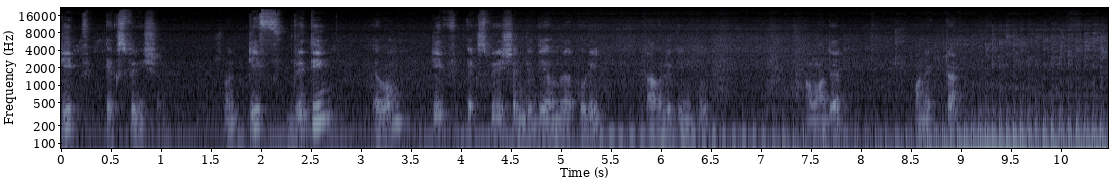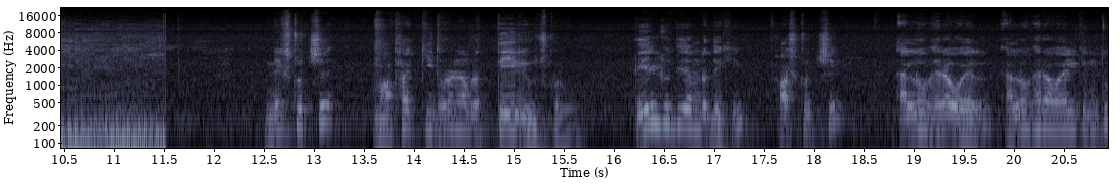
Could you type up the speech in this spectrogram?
ডিপ এক্সপিরেশন ডিপ ব্রিথিং এবং ডিপ এক্সপিরেশন যদি আমরা করি, তাহলে কিন্তু আমাদের অনেকটা নেক্সট হচ্ছে মাথায় কী ধরনের আমরা তেল ইউজ করব? তেল যদি আমরা দেখি ফার্স্ট হচ্ছে অ্যালোভেরা অয়েল অ্যালোভেরা অয়েল কিন্তু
